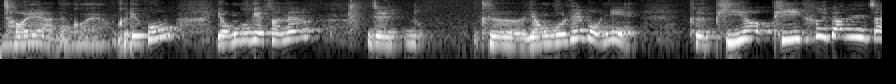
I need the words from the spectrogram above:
저해하는 거예요. 그리고 영국에서는 이제 그 연구를 해보니 그 비어, 비흡연자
